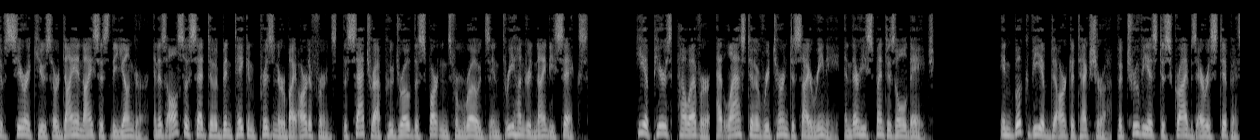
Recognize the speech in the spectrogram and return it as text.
of Syracuse or Dionysius the Younger, and is also said to have been taken prisoner by Artaphernes, the satrap who drove the Spartans from Rhodes in 396. He appears, however, at last to have returned to Cyrene, and there he spent his old age. In Book V of De Architectura, Vitruvius describes Aristippus,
